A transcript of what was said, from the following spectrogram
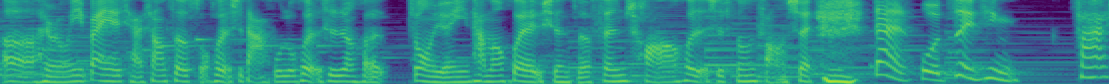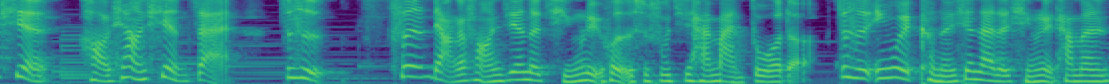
呃很容易半夜起来上厕所，或者是打呼噜，或者是任何这种原因，他们会选择分床或者是分房睡。但我最近发现，好像现在就是。分两个房间的情侣或者是夫妻还蛮多的，就是因为可能现在的情侣，他们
